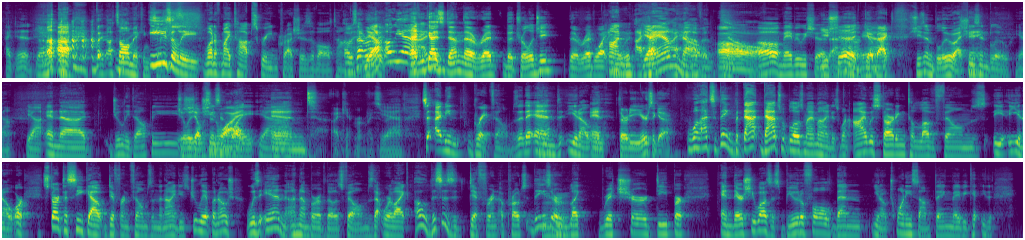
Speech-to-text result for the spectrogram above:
I did but that's all making sense. easily one of my top screen crushes of all time. Oh, is that right? Yeah. Oh yeah. Have you I guys done the red the trilogy, the red white and blue? I Bam? have- I no. haven't. No. Oh. Oh, maybe we should. You I should go Yeah. back. She's in blue, I think. She's think. in blue. Yeah, yeah, and uh, Julie Delpy. Julie she- Delpy's she's in white. Yeah, And I can't remember his name. yeah. So I mean, great films, and, and you know, And 30 years ago. Well, that's the thing, but that that's what blows my mind is when I was starting to love films, you know, or start to seek out different films in the 90s. Juliette Binoche was in a number of those films that were like, "Oh, this is a different approach. These are mm-hmm. like richer, deeper." And there she was, this beautiful then, you know, 20 something, maybe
